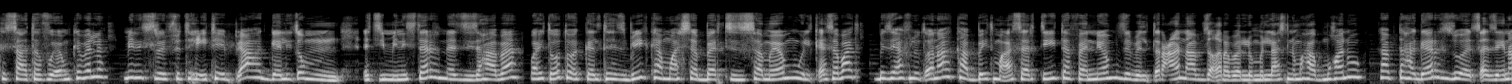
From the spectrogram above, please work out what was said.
ክሳተፉ እዮም ክብል ሚኒስትሪ ፍትሒ ኢትዮጵያ ገሊጹ። እቲ ሚኒስተር ነዚ ዝሃበ ባይቶ ተወከልቲ ህዝቢ ከም ኣሸበርቲ ዝሰመዮም ውልቀ ሰባት ብዘያፍልጦና ካብ ቤት ማእሰርቲ ተፈንዮም ዝብል ጥርዓን ኣብ ዘቕረበሉ ምላሽ ንምሃብ ምዃኑ ካብቲ ሃገር ዝወፀ ዜና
